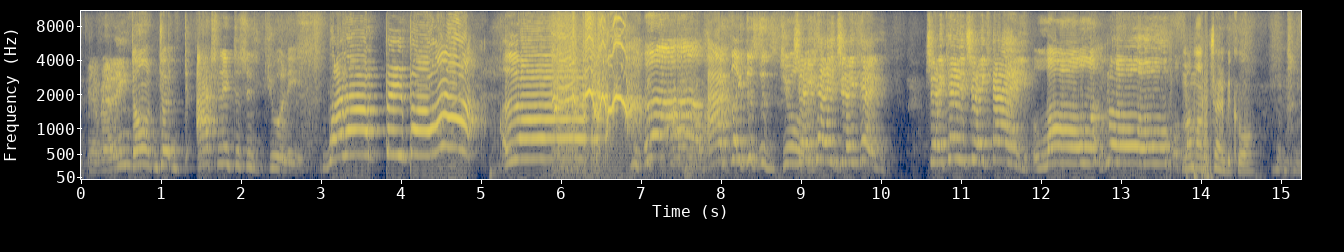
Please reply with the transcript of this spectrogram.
Okay, ready? Don't, don't actually, this is Julie. What up, people? Hello! Act like this is Julie. JK, JK! JK, JK! LOL. No! My mom's trying to be cool. Okay.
